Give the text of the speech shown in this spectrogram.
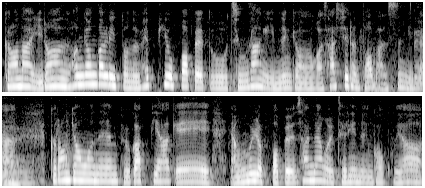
그러나 이런 환경관리 또는 회피요법에도 증상이 있는 경우가 사실은 더 많습니다. 네. 그런 경우는 불가피하게 약물요법을 설명을 드리는 거고요.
